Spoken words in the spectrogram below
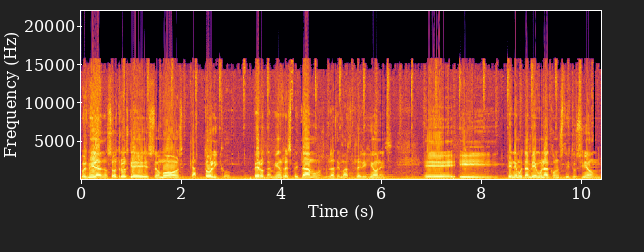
Pues mira, nosotros que somos católicos, pero también respetamos las demás religiones, eh, y tenemos también una constitución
